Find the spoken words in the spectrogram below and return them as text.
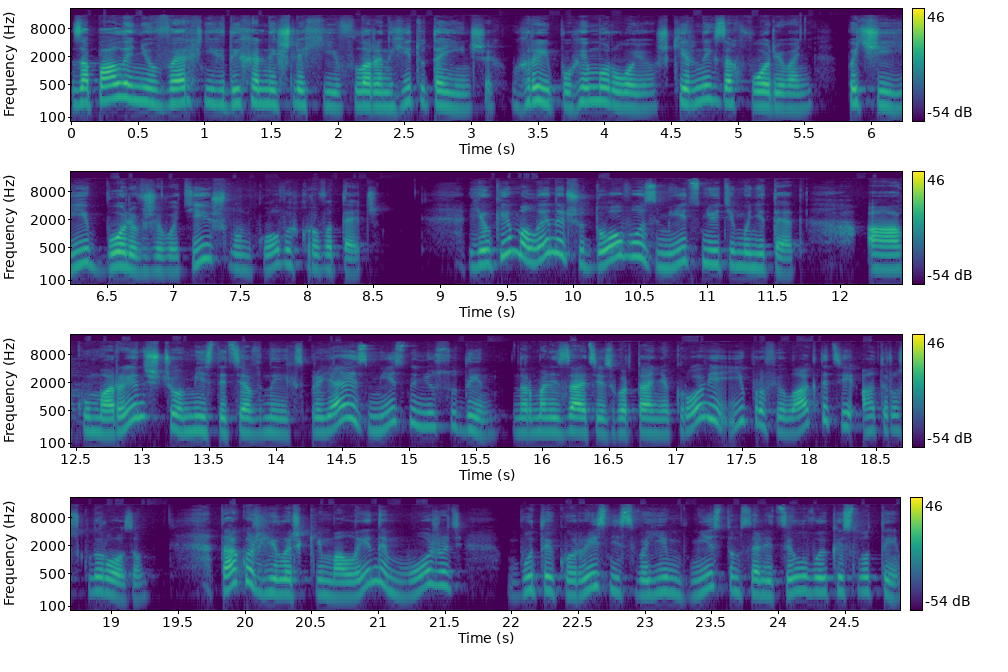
запаленню верхніх дихальних шляхів, ларингіту та інших, грипу, геморою, шкірних захворювань, печії, болю в животі, шлункових кровотеч. Гілки малини чудово зміцнюють імунітет, а кумарин, що міститься в них, сприяє зміцненню судин, нормалізації згортання крові і профілактиці атеросклерозу. Також гілочки малини можуть бути корисні своїм вмістом саліцилової кислоти.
